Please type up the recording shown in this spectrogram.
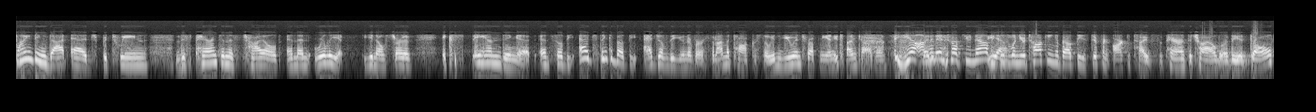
finding that edge between this parent and this child and then really you know, sort of expanding it. And so the edge, think about the edge of the universe. And I'm a talker, so you interrupt me anytime, Kathryn. Yeah, I'm going to interrupt you now because yeah. when you're talking about these different archetypes, the parent, the child, or the adult,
